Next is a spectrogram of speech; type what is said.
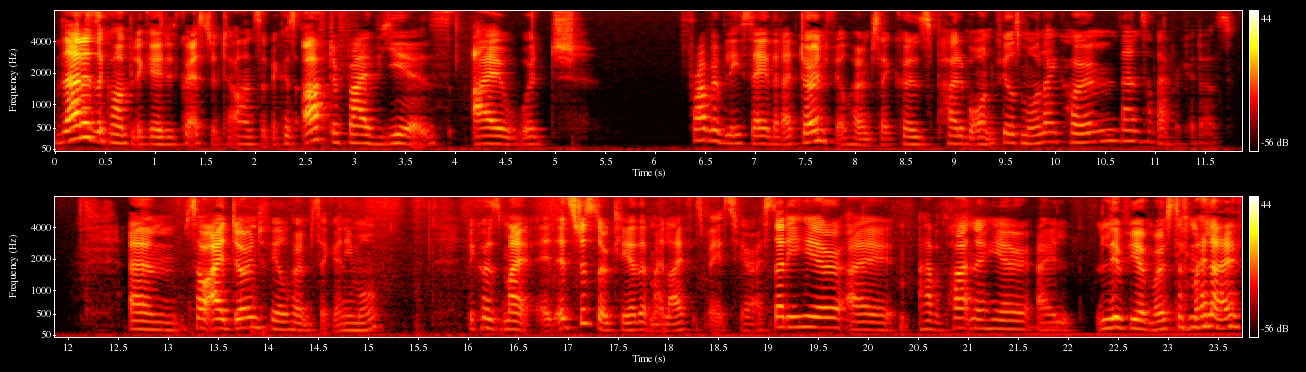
that is a complicated question to answer because after five years, I would probably say that I don't feel homesick because Paderborn feels more like home than South Africa does. Um, so I don't feel homesick anymore. because my it- it's just so clear that my life is based here. I study here. I have a partner here. I live here most of my life,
